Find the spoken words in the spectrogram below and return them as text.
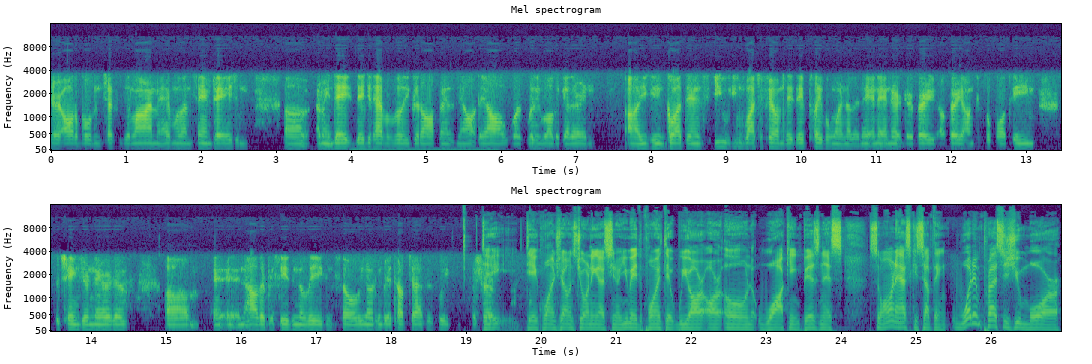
their audibles and checks with the line, and everyone's on the same page, and uh, I mean, they they just have a really good offense. And they all they all work really well together, and uh, you can go out there and you, you can watch the film. They they play for one another, they, and, and they're they're very a very hungry football team to change their narrative um, and, and how they're perceived in the league. And so, you know, it's gonna be a tough task this week for sure. Da- Daquan Jones joining us. You know, you made the point that we are our own walking business. So I want to ask you something. What impresses you more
